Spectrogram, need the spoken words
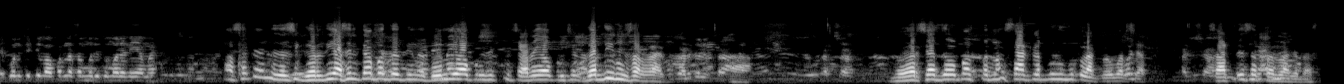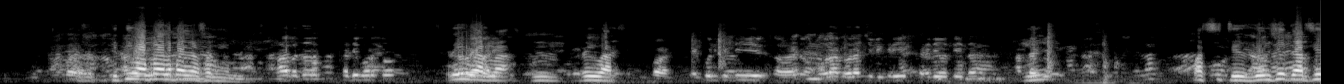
एकूण किती वापरण्यासंबंधी तुम्हाला नियम आहे? असं काय नाही. जशी गर्दी असेल त्या पद्धतीनं दोनही वापरू शकते चारही वापरू शकते. गर्दीनुसार राहते. अच्छा. वर्षात जवळपास पन्नास साठ बुक लागतं वर्षात. साठ ते सत्तर लागत असते. असं किती वापरायला पाहिजे असा नियम? नाही हा बाजार कधी भरतो? रविवारला. हम्म, रविवार. एकूण किती अं, ढोरा ढोराची विक्री खरेदी होती इथं? अंदाजे? पाचशे दोनशे चारशे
